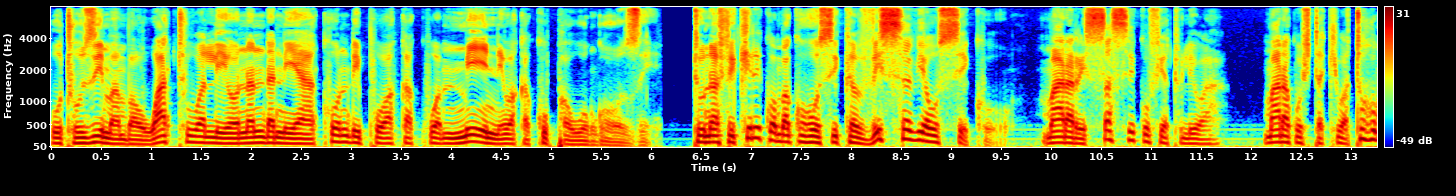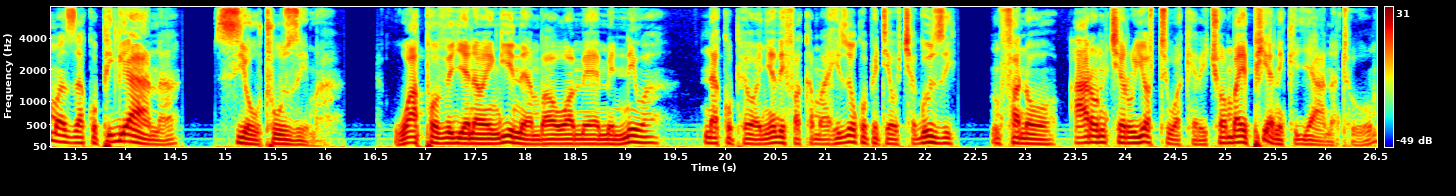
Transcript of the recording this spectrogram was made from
utu uzima ambao watu waliona ndani yako, ndipo wakakuamini wakakupa uongozi. Tunafikiri kwamba kuhusika visa vya usiku mara risasi kufyatuliwa, mara kushtakiwa tuhuma za kupigana, sio utu uzima. Wapo vijana wengine ambao wameaminiwa na kupewa nyadhifa kama hizo kupitia uchaguzi, mfano Aaron Cheruyot wa Kericho ambaye pia ni kijana tu,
